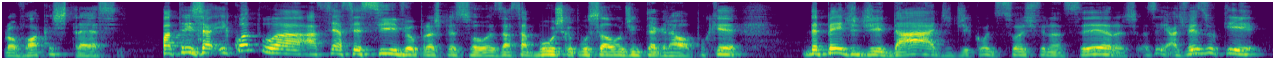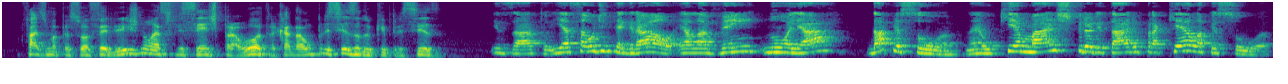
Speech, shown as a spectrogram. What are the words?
provoca estresse. Patrícia, e quanto a, a ser acessível para as pessoas essa busca por saúde integral? Porque depende de idade, de condições financeiras. Assim, às vezes o que faz uma pessoa feliz não é suficiente para outra, cada um precisa do que precisa. Exato. E a saúde integral, ela vem no olhar da pessoa, né? O que é mais prioritário para aquela pessoa.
